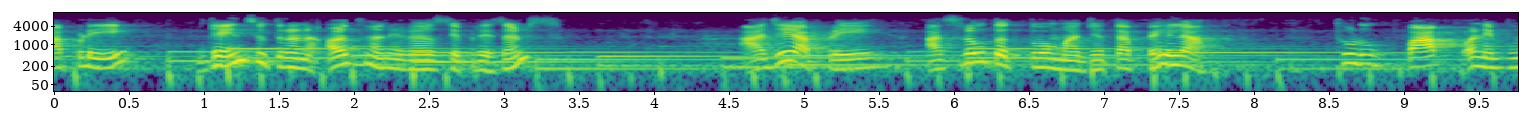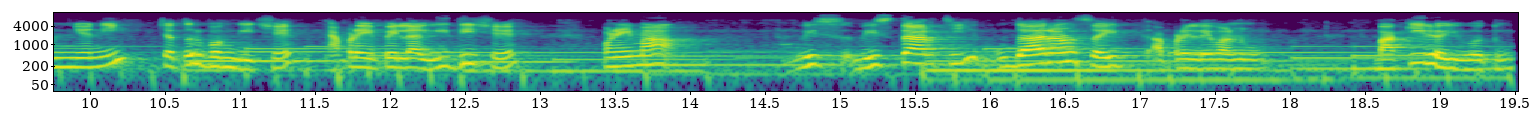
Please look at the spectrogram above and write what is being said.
આપણે જૈન સૂત્રના અર્થ અને રહસ્ય પ્રેઝન્ટ્સ આજે આપણે આશ્રવ તત્વમાં જતા પહેલા થોડું પાપ અને પુણ્યની ચતુર્ભંગી છે. આપણે એ પહેલાં લીધી છે. પણ એમાં વિસ, વિસ્તારથી ઉદાહરણ સહિત આપણે લેવાનું બાકી રહ્યું હતું.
